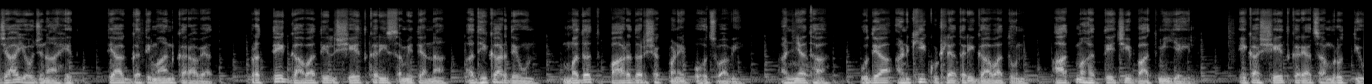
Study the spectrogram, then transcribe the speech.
ज्या योजना आहेत त्या गतिमान कराव्यात. प्रत्येक गावातील शेतकरी समित्यांना अधिकार देऊन मदत पारदर्शकपणे पोहोचवावी. अन्यथा उद्या आणखी कुठल्या तरी गावातून आत्महत्येची बातमी येईल. एका शेतकऱ्याचा मृत्यू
